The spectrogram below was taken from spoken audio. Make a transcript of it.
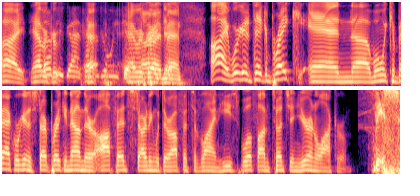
All right, have a love great guys. Have a good weekend. Have a All great right, day. man. All right, we're going to take a break, and uh, when we come back, we're going to start breaking down their offense, starting with their offensive line. He's Wolf. I'm Tunch, and you're in the locker room. This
